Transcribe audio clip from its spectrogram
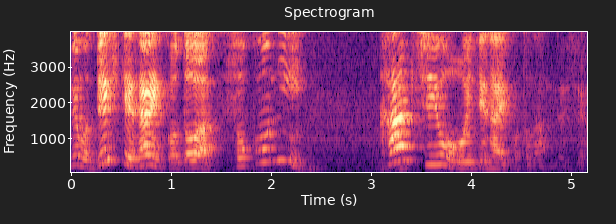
でもできてないことはそこに価値を置いてないことなんですよ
